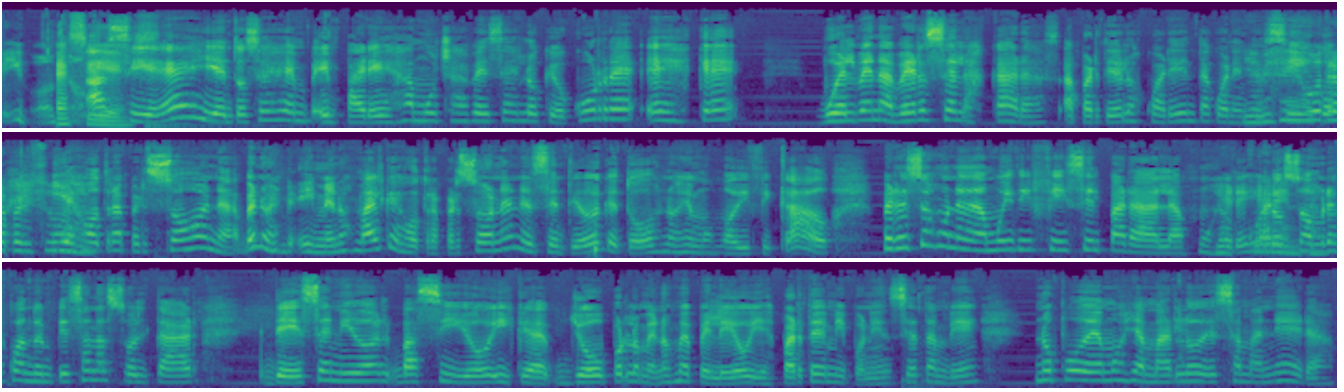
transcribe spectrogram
hijos. Así, es. y entonces en pareja muchas veces lo que ocurre es que vuelven a verse las caras a partir de los 40, 45 y, es otra persona. y es otra persona. Bueno, y menos mal que es otra persona en el sentido de que todos nos hemos modificado, pero eso es una edad muy difícil para las mujeres y los hombres cuando empiezan a soltar de ese nido vacío y que yo por lo menos me peleo y es parte de mi ponencia también, no podemos llamarlo de esa manera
